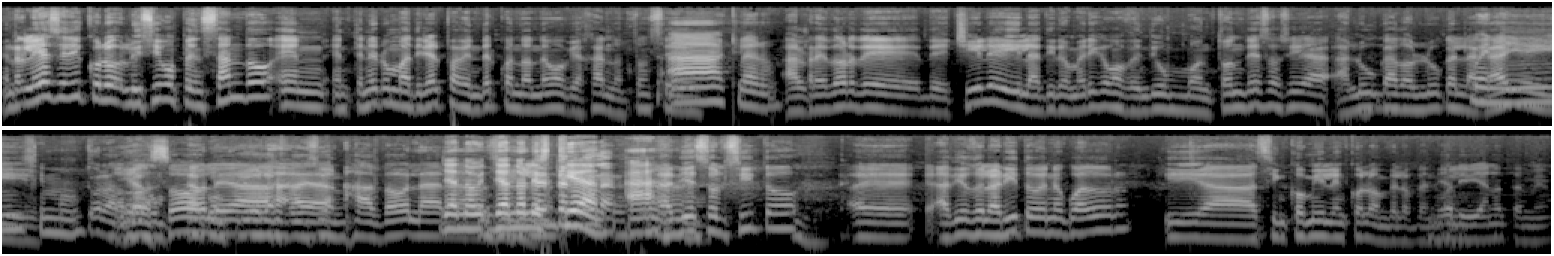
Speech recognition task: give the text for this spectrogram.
En realidad ese disco lo, lo hicimos pensando en, en tener un material para vender cuando andemos viajando. Entonces, Ah, claro. alrededor de, de Chile y Latinoamérica hemos vendido un montón de eso, así, a, a lucas, dos lucas en la calle y Y A dos soles, a, a, a dólar. Ya no, ya no les quedan. Ah, a 10 solcitos, eh, a 10 dolaritos en Ecuador y a 5 mil en Colombia los vendíamos. Boliviano también.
